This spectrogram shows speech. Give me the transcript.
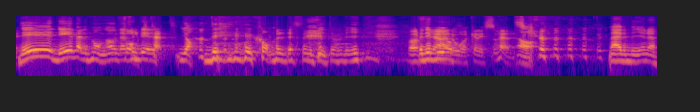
är, Det är, det är väldigt många och därför blir Folktätt. Ja, det kommer det definitivt att bli. var det blir fjärde också- åkare är svensk. Ja. Nej, det blir ju det.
